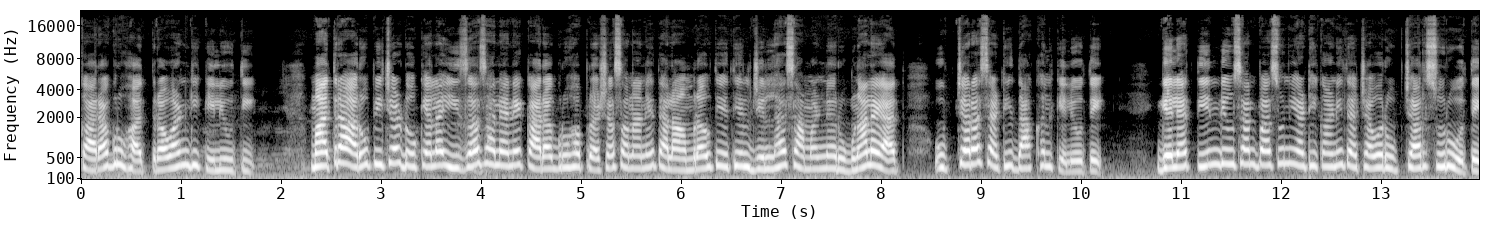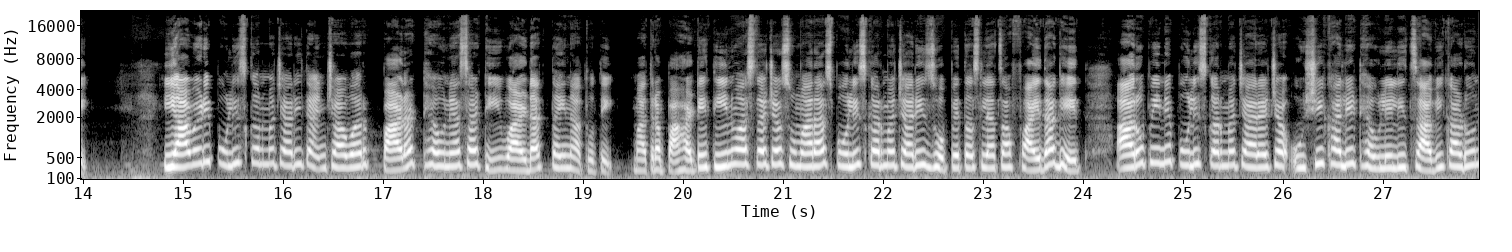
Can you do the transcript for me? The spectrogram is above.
कारागृहात रवानगी केली होती. मात्र आरोपीच्या डोक्याला इजा झाल्याने कारागृह प्रशासनाने त्याला अमरावती येथील जिल्हा सामान्य रुग्णालयात उपचारासाठी दाखल केले होते. गेल्या तीन दिवसांपासून या ठिकाणी त्याच्यावर उपचार सुरू होते. यावेळी पोलीस कर्मचारी त्यांच्यावर पाळत ठेवण्यासाठी वार्डात तैनात होते. मात्र पहाटे तीन वाजताच्या सुमारास पोलीस कर्मचारी झोपेत असल्याचा फायदा घेत आरोपीने पोलीस कर्मचाऱ्याच्या उशीखाली ठेवलेली चावी काढून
